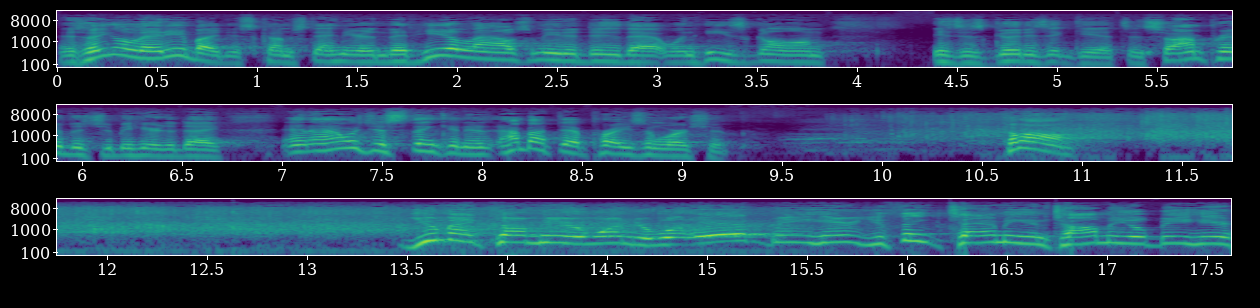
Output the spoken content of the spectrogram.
And so He's going to let anybody just come stand here. And that He allows me to do that when He's gone is as good as it gets. And so I'm privileged to be here today. And I was just thinking, how about that praise and worship? Come on. You may come here and wonder, will Ed be here? You think Tammy and Tommy will be here?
